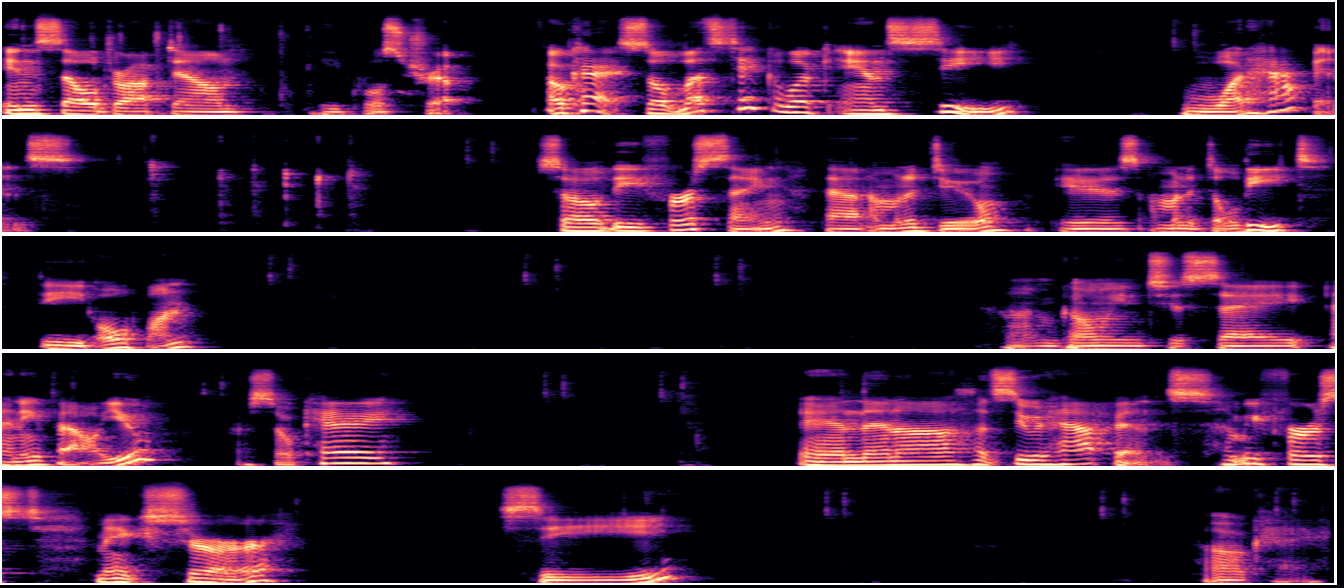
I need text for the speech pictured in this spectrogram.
in cell dropdown equals true. Okay, so let's take a look and see what happens. So the first thing that I'm going to do is I'm going to delete the old one. I'm going to say any value, press OK. And then uh, let's see what happens. Let me first make sure See. Okay.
